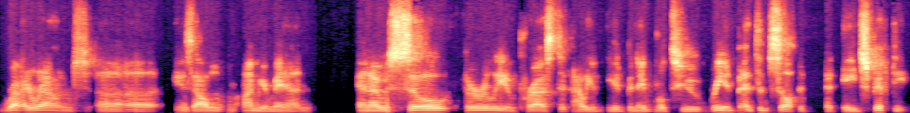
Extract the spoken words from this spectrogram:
right around uh, his album "I'm Your Man." And I was so thoroughly impressed at how he had, he had been able to reinvent himself at, at age 50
